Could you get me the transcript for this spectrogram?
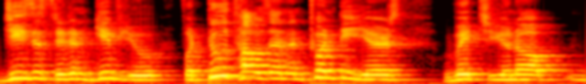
Jesus didn't give you for 2020 years, which, you know,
